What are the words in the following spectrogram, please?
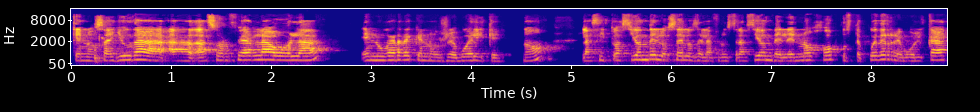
que nos ayuda a, a surfear la ola en lugar de que nos revuelque, ¿no? La situación de los celos, de la frustración, del enojo, pues te puede revolcar,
